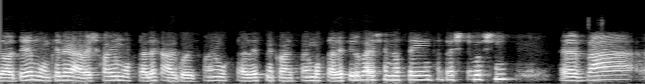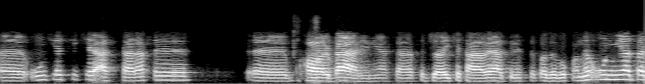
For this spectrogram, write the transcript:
داده ممکنه روش های مختلف الگوریتم های مختلف مکانیزم های مختلفی رو برای شناسایی اینها داشته باشین. و اون کسی که از طرف کاربر یعنی از طرف جایی که قراره از این استفاده بکنه اون میاد و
